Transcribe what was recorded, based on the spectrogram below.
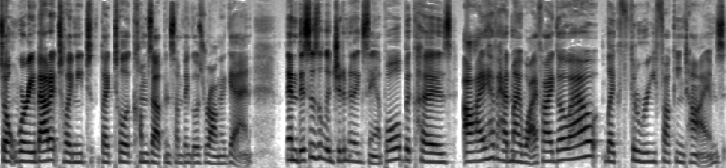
don't worry about it till I need to like till it comes up and something goes wrong again. And this is a legitimate example because I have had my Wi Fi go out like three fucking times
